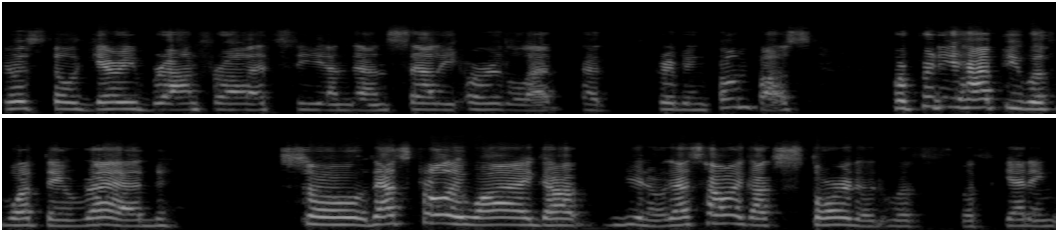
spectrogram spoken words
it was still Gary Brown for at and then Sally Erdle at, at Caribbean Compass, were pretty happy with what they read. So that's probably why I got, you know, that's how I got started with, with getting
